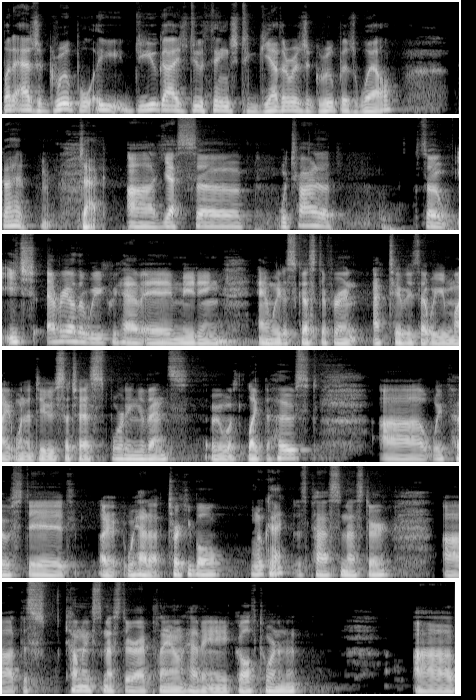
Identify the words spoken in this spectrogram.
but as a group group, do you guys do things together as a group as well? Go ahead, Zach. Uh, yes. So we try to. So each every other week we have a meeting and we discuss different activities that we might want to do, such as sporting events that we would like to host. Uh, we posted. Uh, we had a turkey bowl. Okay. This past semester. Uh, this coming semester, I plan on having a golf tournament. Uh,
